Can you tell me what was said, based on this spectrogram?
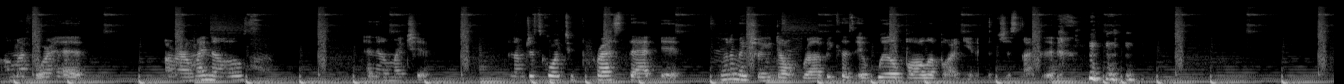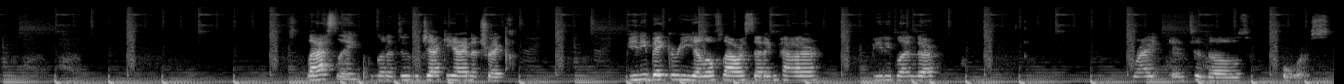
on my forehead, around my nose, and on my chin. And I'm just going to press that in. You want to make sure you don't rub because it will ball up on you. It's just not good. Lastly, I'm going to do the Jackie Aina trick. Beauty Bakerie Yellow Flour Setting Powder, Beauty Blender, right into those pores.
